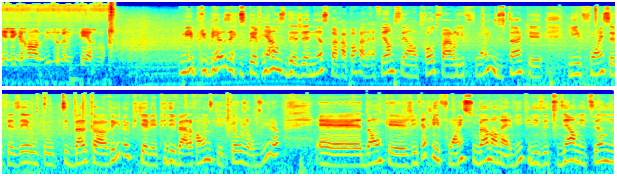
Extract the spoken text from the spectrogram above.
et j'ai grandi sur une ferme mes plus belles expériences de jeunesse par rapport à la ferme, c'est entre autres faire les foins, du temps que les foins se faisaient aux, petites balles carrées, puis qu'il n'y avait plus des balles rondes, ce qui est le cas aujourd'hui. Euh, donc, euh, j'ai fait les foins souvent dans ma vie, puis les étudiants en médecine,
